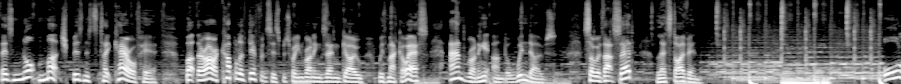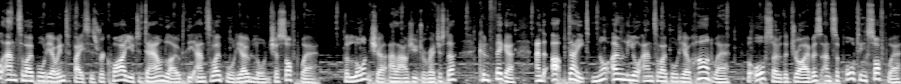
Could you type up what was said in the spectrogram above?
There's not much business to take care of here, but there are a couple of differences between running Zen Go with macOS and running it under Windows. So, with that said, let's dive in. All Antelope Audio interfaces require you to download the Antelope Audio Launcher software. The launcher allows you to register, configure, and update not only your Antelope Audio hardware, but also the drivers and supporting software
